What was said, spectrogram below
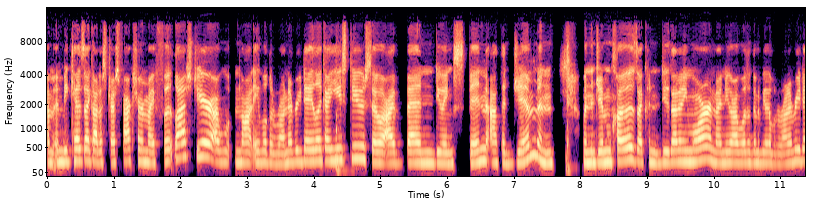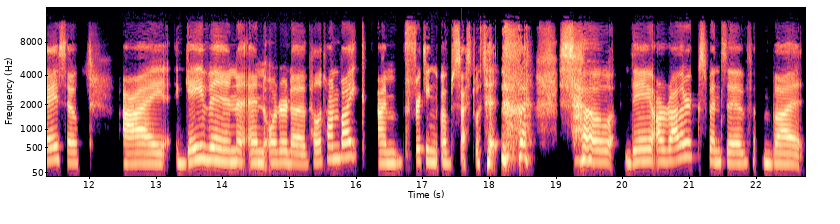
Um, and because I got a stress fracture in my foot last year, I'm not able to run every day like I used to. So I've been doing spin at the gym. And when the gym closed, I couldn't do that anymore. And I knew I wasn't going to be able to run every day. So I gave in and ordered a Peloton bike. I'm freaking obsessed with it. so they are rather expensive, but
